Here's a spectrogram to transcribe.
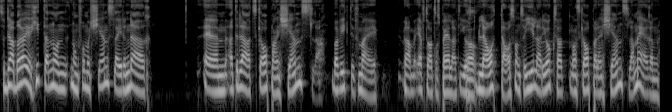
Så där började jag hitta någon, någon form av känsla i den där, ehm, att det där att skapa en känsla var viktigt för mig. Efter att ha spelat just Ja. låtar och sånt så gillade jag också att man skapade en känsla mer än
